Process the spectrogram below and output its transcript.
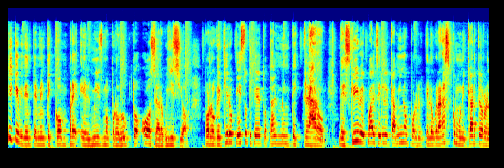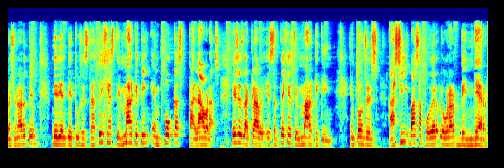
y que evidentemente compre el mismo producto o servicio. Por lo que quiero que esto te quede totalmente claro. Describe cuál sería el camino por el que lograrás comunicarte o relacionarte mediante tus estrategias de marketing en pocas palabras. Esa es la clave, estrategias de marketing. Entonces, Así vas a poder lograr vender,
